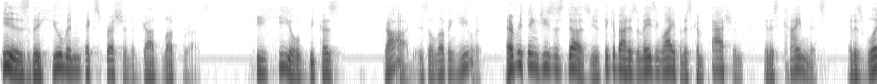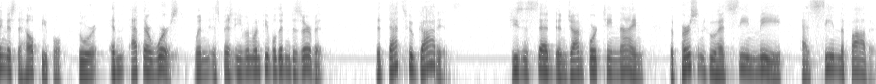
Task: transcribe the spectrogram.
is the human expression of God's love for us. He healed because God is a loving healer. Everything Jesus does, you think about his amazing life and his compassion and his kindness and his willingness to help people who were in, at their worst, when, especially, even when people didn't deserve it, that that's who God is. Jesus said in John 14, 9, the person who has seen me has seen the Father.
